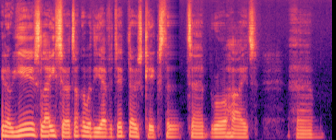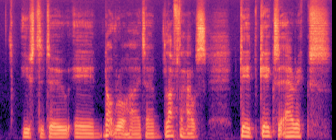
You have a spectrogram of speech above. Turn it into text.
You know, years later, I don't know whether you ever did those gigs that um, Rawhide um, used to do in not Rawhide, um, Laughter House did gigs at Eric's.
